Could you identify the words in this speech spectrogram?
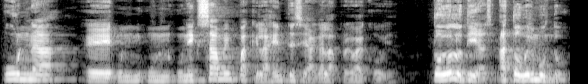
una, eh, un, examen para que la gente se haga la prueba de COVID. Todos los días, a todo el mundo.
